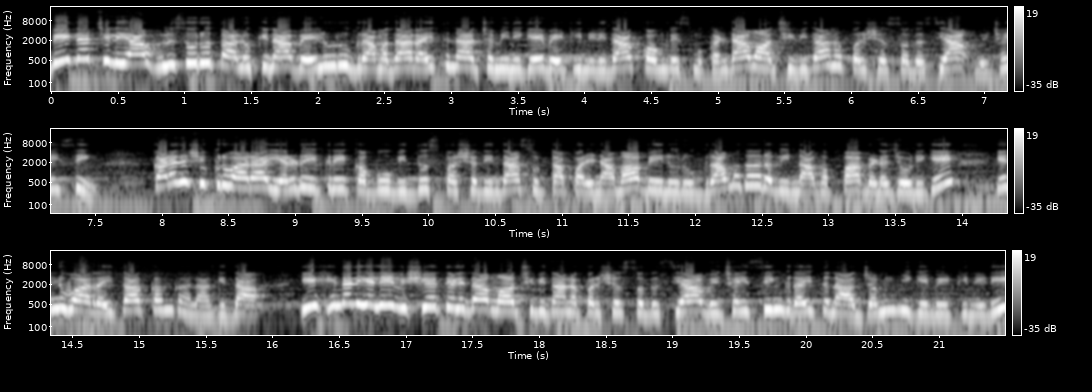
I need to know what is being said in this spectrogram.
ಬೀದರ್ ಜಿಲ್ಲೆಯ ಹುಲಸೂರು ತಾಲೂಕಿನ ಬೇಲೂರು ಗ್ರಾಮದ ರೈತನ ಜಮೀನಿಗೆ ಭೇಟಿ ನೀಡಿದ ಕಾಂಗ್ರೆಸ್ ಮುಖಂಡ ಮಾಜಿ ವಿಧಾನ ಪರಿಷತ್ ಸದಸ್ಯ ವಿಜಯ್ ಸಿಂಗ್. ಕಳೆದ ಶುಕ್ರವಾರ ಎರಡು ಎಕರೆ ಕಬ್ಬು ವಿದ್ಯುತ್ ಸ್ಪರ್ಶದಿಂದ ಸುಟ್ಟ ಪರಿಣಾಮ ಬೇಲೂರು ಗ್ರಾಮದ ರವಿ ನಾಗಪ್ಪ ಬೆಳಜೋಡಿಗೆ ಎನ್ನುವ ರೈತ ಕಂಗಾಲಾಗಿದ್ದ. ಈ ಹಿನ್ನೆಲೆಯಲ್ಲಿ ವಿಷಯ ತಿಳಿದ ಮಾಜಿ ವಿಧಾನ ಪರಿಷತ್ ಸದಸ್ಯ ವಿಜಯ್ ಸಿಂಗ್ ರೈತನ ಜಮೀನಿಗೆ ಭೇಟಿ ನೀಡಿ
